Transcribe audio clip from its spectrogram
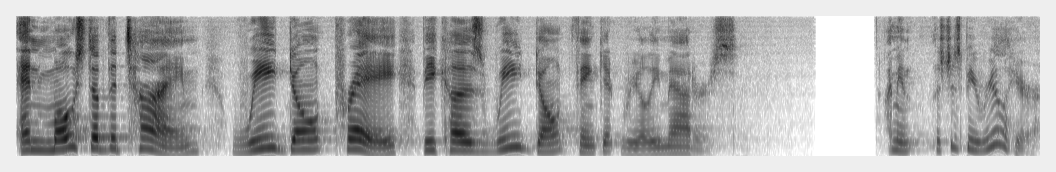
And most of the time, we don't pray because we don't think it really matters. I mean, let's just be real here.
